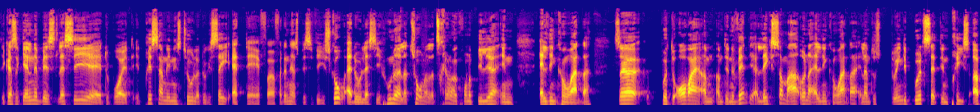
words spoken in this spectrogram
det gør sig gældende, hvis, lad os sige, du bruger et, et prissammenligningstool, og du kan se, at for, for den her specifikke sko, er du, lad os sige, 100 eller 200 eller 300 kroner billigere end alle dine konkurrenter så burde du overveje, om, om det er nødvendigt at lægge så meget under alle dine konkurrenter, eller om du, du egentlig burde sætte din pris op,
